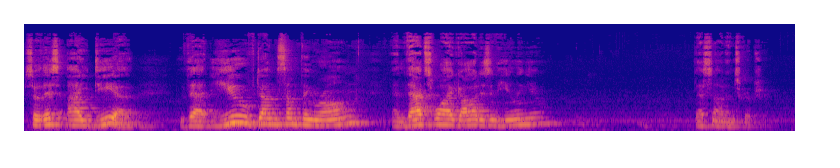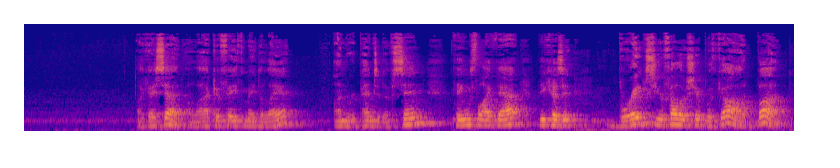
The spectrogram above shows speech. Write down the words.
So, this idea that you've done something wrong and that's why God isn't healing you, that's not in Scripture. Like I said, a lack of faith may delay it, unrepentant of sin, things like that, because it breaks your fellowship with God, but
